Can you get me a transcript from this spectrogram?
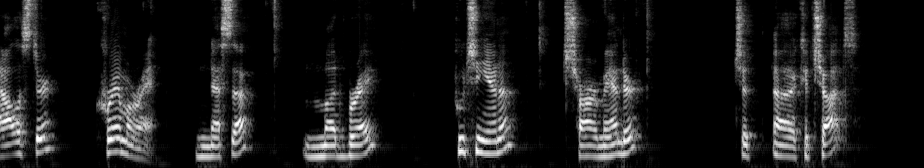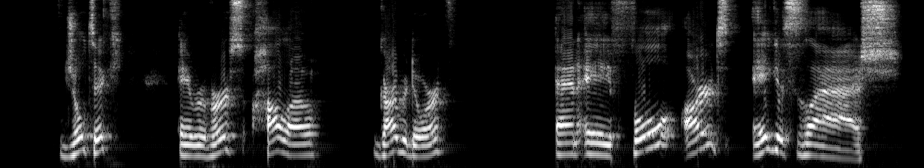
Allister, Cramorant, Nessa, Mudbray, Poochyena, Charmander, Ch uh, Kachat, Joltik, a reverse hollow Garbodor, and a full art Aegislash.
